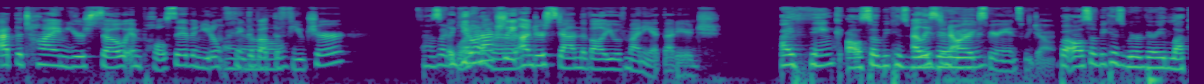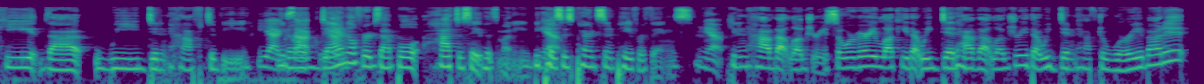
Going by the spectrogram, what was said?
at the time you're so impulsive and you don't I think about the future. i was like, Like you don't actually understand the value of money at that age. I think also because we At least in our experience, we don't. but also because we were very lucky that we didn't have to be. Yeah, you know, exactly. Daniel, for example, had to save his money because Yeah. his parents didn't pay for things. Yeah. He didn't have that luxury. So we're very lucky that we did have that luxury, that we didn't have to worry about it.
